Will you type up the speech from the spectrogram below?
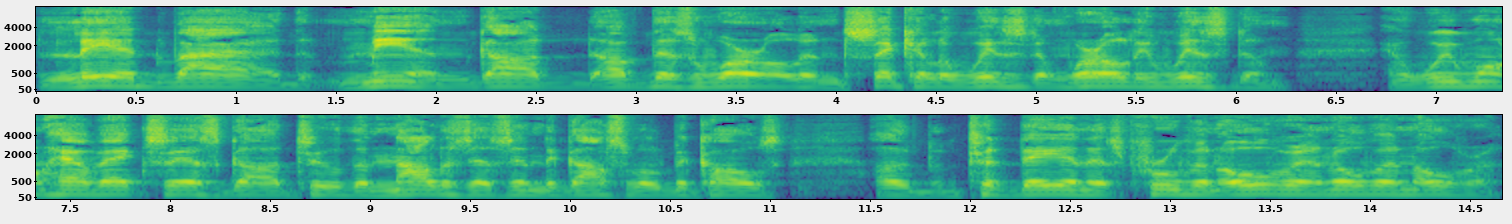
led by the men, God, of this world and secular wisdom, worldly wisdom. And we won't have access, God, to the knowledge that's in the gospel because uh, today, and it's proven over and over and over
